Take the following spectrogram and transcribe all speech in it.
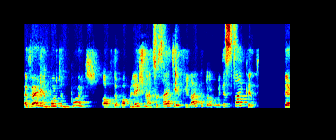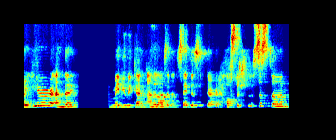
a very important part of the population and society, if we like it or we dislike it. They're here, and they maybe we can analyze it and say this they're hostage to the system.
